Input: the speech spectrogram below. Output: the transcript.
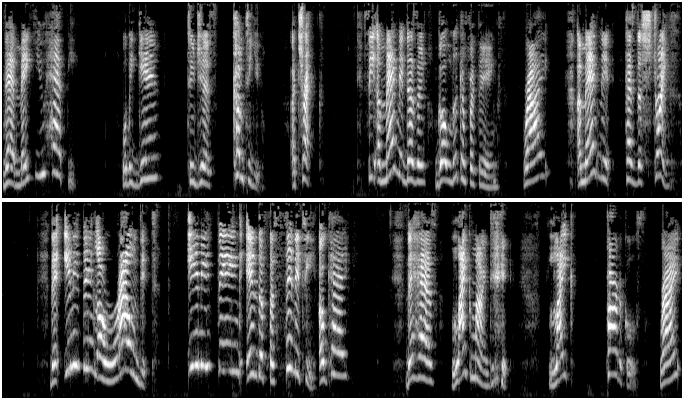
that make you happy will begin to just come to you attract. See, a magnet doesn't go looking for things, right? A magnet has the strength that anything around it, anything in the vicinity, okay, that has like-minded, like particles, right,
